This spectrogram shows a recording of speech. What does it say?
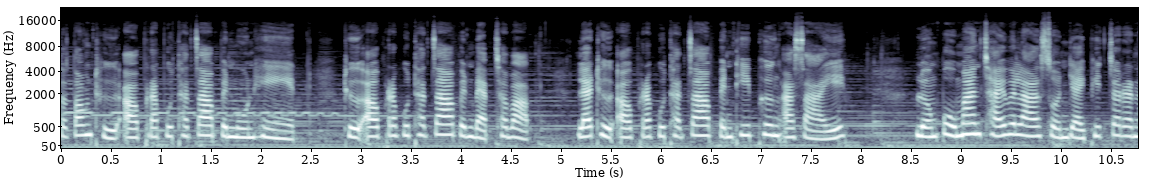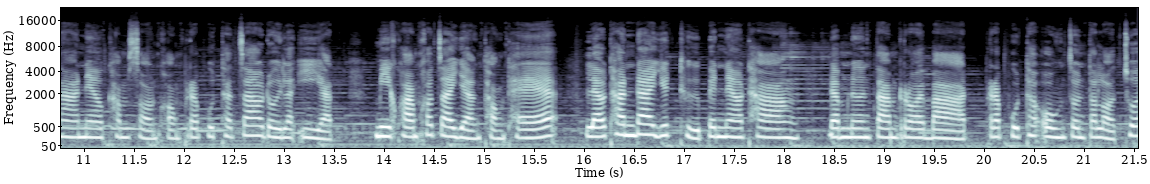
จะต้องถือเอาพระพุทธเจ้าเป็นมูลเหตุ ถือเอาพระพุทธเจ้าเป็นแบบฉบับ และถือเอาพระพุทธเจ้าเป็นที่พึ่งอาศัย หลวงปู่มั่นใช้เวลาส่วนใหญ่พิจารณาแนวคำสอนของพระพุทธเจ้าโดยละเอียด มีความเข้าใจอย่างถ่องแท้ แล้วท่านได้ยึดถือเป็นแนวทางดำเนินตามรอยบาท พระพุทธองค์จนตลอดชั่ว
